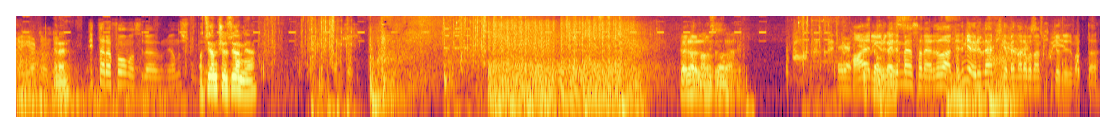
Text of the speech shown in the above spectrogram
Graveyard öldü. Helal. Pit tarafı olması lazım. Yanlış mı? Atıyorum çözüyorum ya. Atacağız. Helal lan sana. Helal. Hayır yürü dedim ben sana Erdal abi. Dedim ya önümden pikle. Ben arabadan pikliyorum dedim hatta.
